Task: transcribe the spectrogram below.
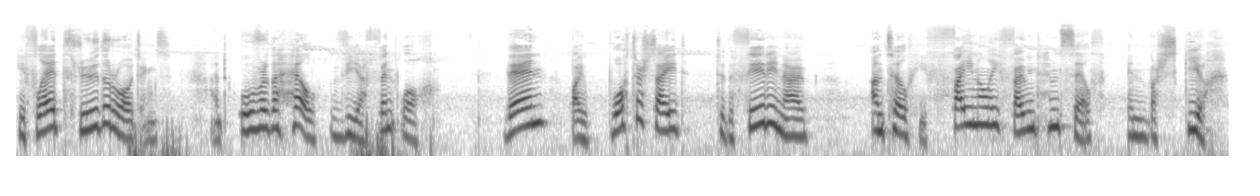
He fled through the Rawdings and over the hill via Fintloch, then by waterside to the Fairy Now, until he finally found himself in Burskeach,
